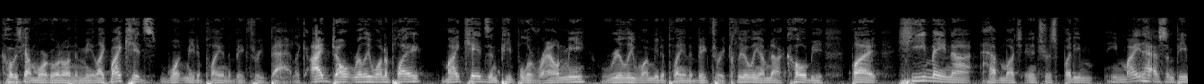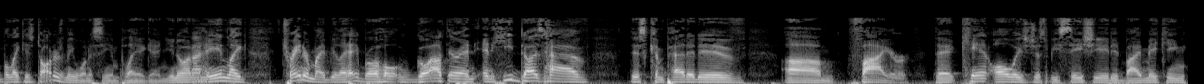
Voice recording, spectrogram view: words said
Kobe's got more going on than me. Like my kids want me to play in the big three bad. Like I don't really want to play. My kids and people around me really want me to play in the big three. Clearly I'm not Kobe, but he may not have much interest, but he, he might have some people like his daughters may want to see him play again. You know what I mean? Like trainer might be like, Hey bro, go out there. And, and he does have this competitive, um, fire that can't always just be satiated by making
